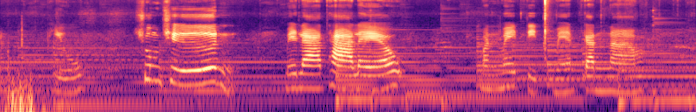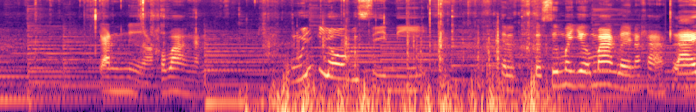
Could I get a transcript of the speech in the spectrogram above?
สผิว ชุ่มชื้น เวลาทาแล้ว มันไม่ติดแมสกันน้ำกันเหงื่อเขาว่างั้นอุ้ยโลเป็นสีนี้แต่แต่ซื้อมาเยอะมากเลยนะคะ หลาย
